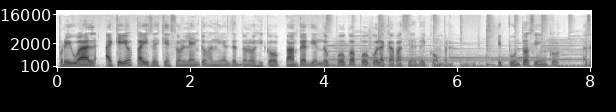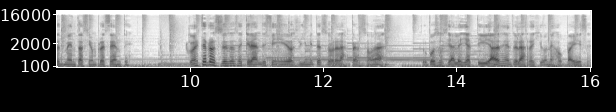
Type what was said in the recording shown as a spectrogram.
Por igual, aquellos países que son lentos a nivel tecnológico van perdiendo poco a poco la capacidad de compra. Y punto 5. La segmentación presente. Con este proceso se crean definidos límites sobre las personas, grupos sociales y actividades entre las regiones o países.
